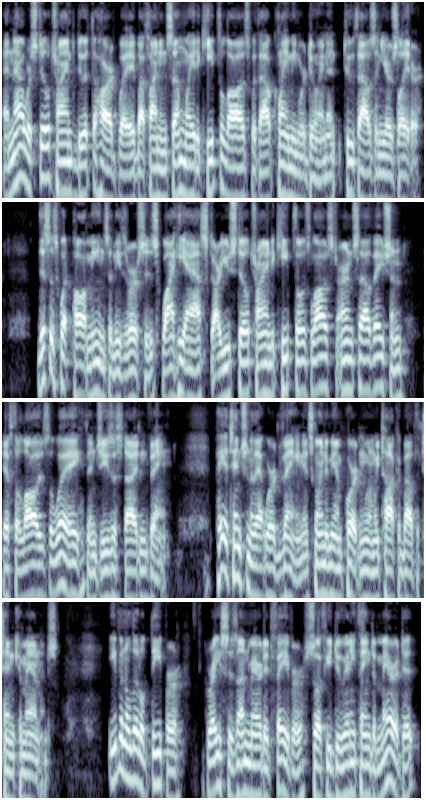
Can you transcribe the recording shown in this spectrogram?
And now we're still trying to do it the hard way by finding some way to keep the laws without claiming we're doing it 2,000 years later. This is what Paul means in these verses, why he asks, Are you still trying to keep those laws to earn salvation? If the law is the way, then Jesus died in vain. Pay attention to that word vain. It's going to be important when we talk about the Ten Commandments. Even a little deeper, grace is unmerited favor, so if you do anything to merit it,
